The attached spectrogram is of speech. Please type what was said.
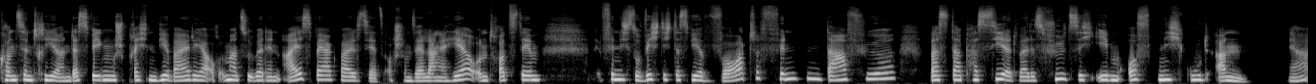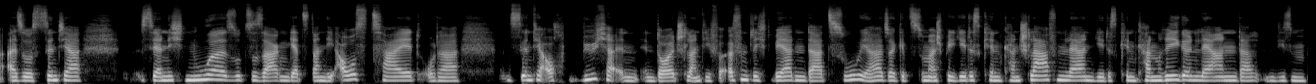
konzentrieren. Deswegen sprechen wir beide ja auch immer zu über den Eisberg, weil es jetzt auch schon sehr lange her und trotzdem finde ich so wichtig, dass wir Worte finden dafür, was da passiert, weil es fühlt sich eben oft nicht gut an. Ja, also es sind ja ist ja nicht nur sozusagen jetzt dann die Auszeit oder es sind ja auch Bücher in, in Deutschland, die veröffentlicht werden dazu. Ja, also da gibt es zum Beispiel, jedes Kind kann schlafen lernen, jedes Kind kann Regeln lernen. Da in diesem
